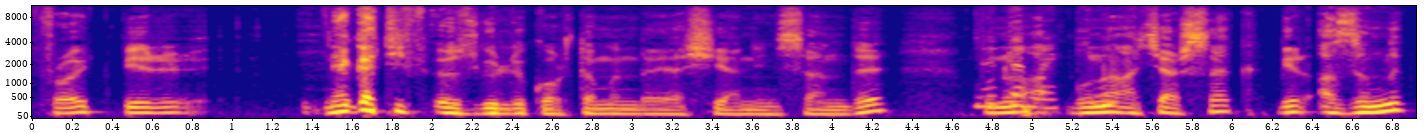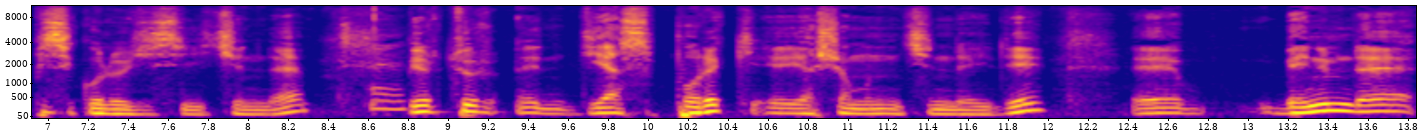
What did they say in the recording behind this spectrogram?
Freud bir negatif özgürlük ortamında yaşayan insandı. Ne Bunu demek bu? bunu açarsak bir azınlık psikolojisi içinde, Evet. bir tür e, diasporik e, yaşamın içindeydi. E, benim de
